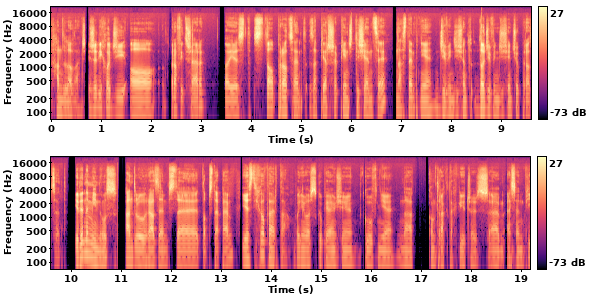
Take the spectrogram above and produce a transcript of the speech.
handlować. Jeżeli chodzi o profit share, to jest 100% za pierwsze 5000, następnie 90 do 90%. Jedyny minus handlu razem z e, TopStepem jest ich oferta, ponieważ skupiają się głównie na kontraktach futures em, S&P,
